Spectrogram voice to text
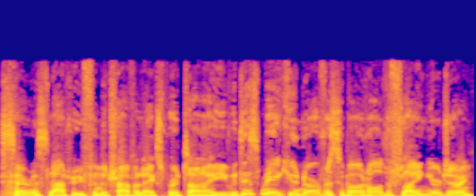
Sarah Slattery from the Travel Expert.ie. Would this make you nervous about all the flying you're doing?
